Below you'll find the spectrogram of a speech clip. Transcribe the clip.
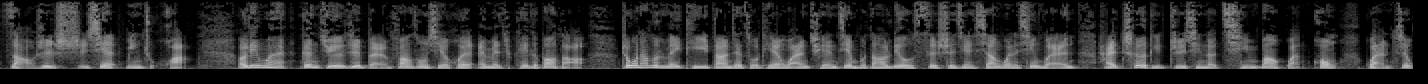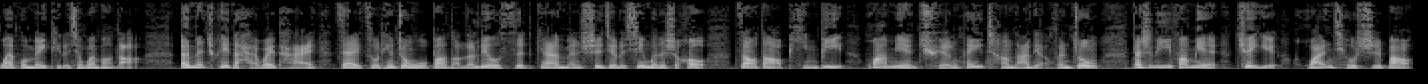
早日实现民主化。而另外，根据日本放送协会 MHK 的报道，中国大陆的媒体当然在昨天完全见不到六四事件相关的新闻，还彻底执行了情报管控，管制外国媒体的相关报道。MHK 的海外台在昨天中午报道了六四天安门事件的新闻的时候，遭到屏蔽，画面全黑长达两分钟。但是另一方面，却以《环球时报》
